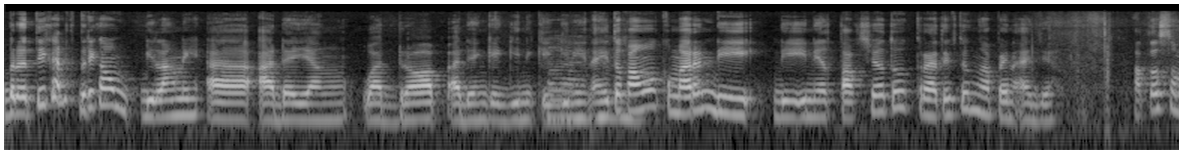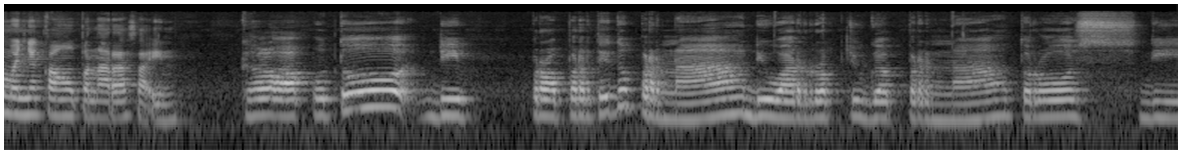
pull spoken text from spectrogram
berarti kan tadi kamu bilang nih eh, ada yang wardrobe ada yang kayak gini kayak gini nah itu kamu kemarin di di ini talk show tuh kreatif tuh ngapain aja atau semuanya kamu pernah rasain Kalau aku tuh di properti tuh pernah, di wardrobe juga pernah, terus di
